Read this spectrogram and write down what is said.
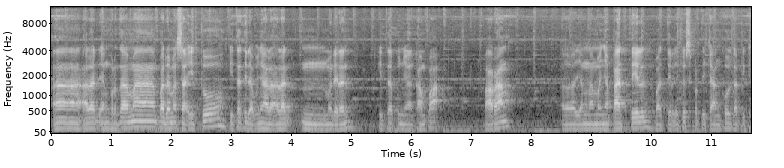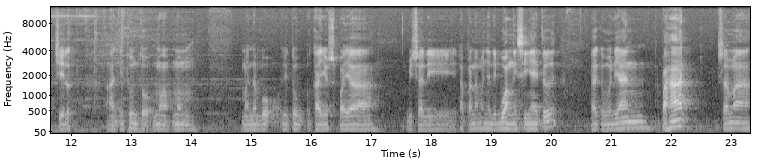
Uh, alat yang pertama pada masa itu kita tidak punya alat-alat hmm, modern. Kita punya kampak parang uh, yang namanya patil. Patil itu seperti cangkul tapi kecil. Uh, itu untuk menebuk itu kayu supaya bisa di apa namanya dibuang isinya itu eh, kemudian pahat sama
